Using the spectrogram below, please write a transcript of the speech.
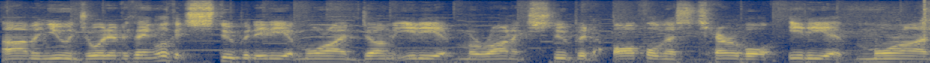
um, and you enjoyed everything. Look at stupid idiot, moron, dumb idiot, moronic, stupid, awfulness, terrible idiot, moron,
